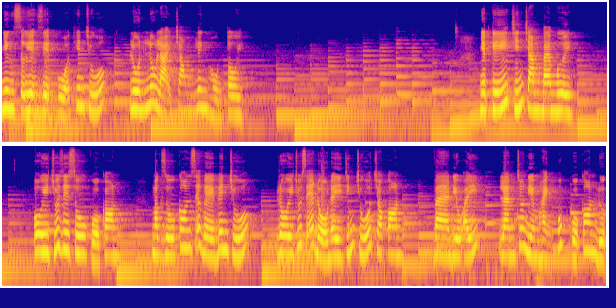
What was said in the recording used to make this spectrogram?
nhưng sự hiện diện của thiên chúa luôn lưu lại trong linh hồn tôi Nhật ký 930 Ôi Chúa Giêsu của con, mặc dù con sẽ về bên Chúa, rồi Chúa sẽ đổ đầy chính Chúa cho con, và điều ấy làm cho niềm hạnh phúc của con được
